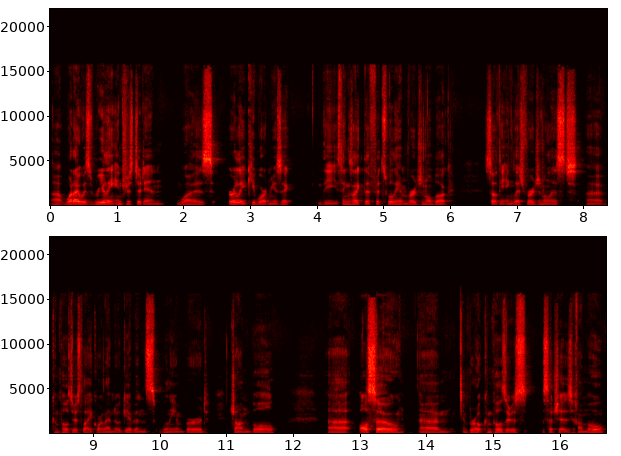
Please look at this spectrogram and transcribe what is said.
Uh, what I was really interested in was early keyboard music, the things like the Fitzwilliam Virginal book, so the English virginalists, uh, composers like Orlando Gibbons, William Byrd, John Bull, uh, also um, Baroque composers such as Rameau.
